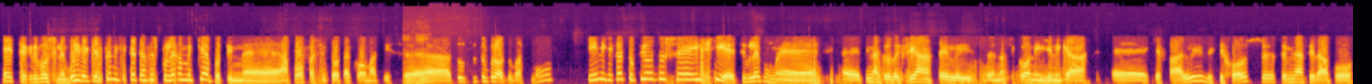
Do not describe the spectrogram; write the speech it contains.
Έτσι ακριβώς είναι Μπούλγα και αυτό είναι και κάτι αν θες, που λέγαμε και από την απόφαση τότε ακόμα της, του, του, του πρώτου βαθμού και είναι και κάτι το οποίο όντως ε, ισχύει. Έτσι βλέπουμε ε, την ακροδεξιά, αν θέλεις, να σηκώνει γενικά ε, κεφάλι, δυστυχώς, σε μια σειρά από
